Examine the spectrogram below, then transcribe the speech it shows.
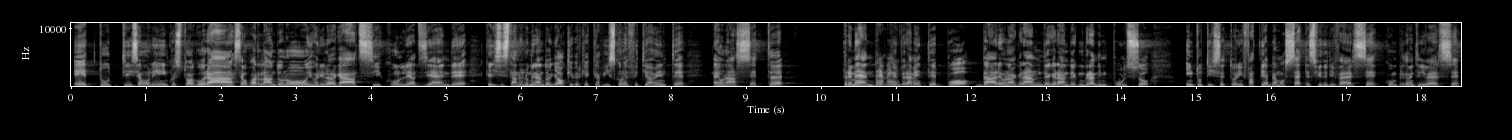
e tutti siamo lì in questo agorà, stiamo parlando noi con i ragazzi, con le aziende che gli si stanno illuminando gli occhi perché capiscono effettivamente è un asset tremendo, Tremendo. che veramente può dare una grande, grande, un grande impulso in tutti i settori. Infatti abbiamo sette sfide diverse, completamente diverse,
